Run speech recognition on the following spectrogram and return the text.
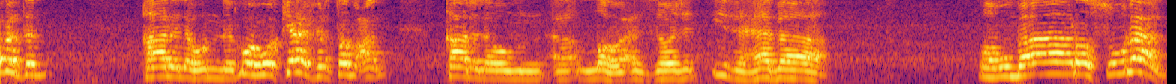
أبدا. قال له النبي وهو كافر طبعا. قال له من الله عز وجل اذهبا وهما رسولان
